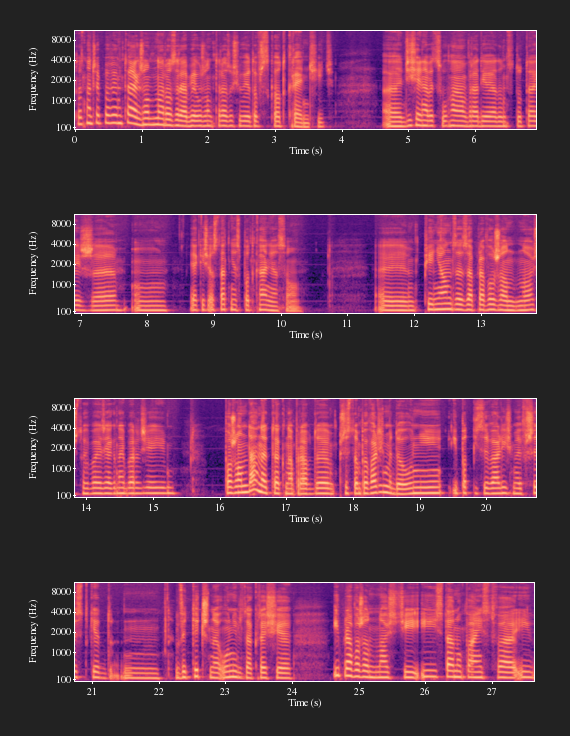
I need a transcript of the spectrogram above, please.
To znaczy powiem tak, rząd narozrabiał, rząd teraz usiłuje to wszystko odkręcić. E, Dzisiaj nawet słuchałam w radio jadąc tutaj, że mm, jakieś ostatnie spotkania są. E, Pieniądze za praworządność to chyba jest jak najbardziej pożądane tak naprawdę. Przystępowaliśmy do Unii i podpisywaliśmy wszystkie mm, wytyczne Unii w zakresie i praworządności, i stanu państwa, i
